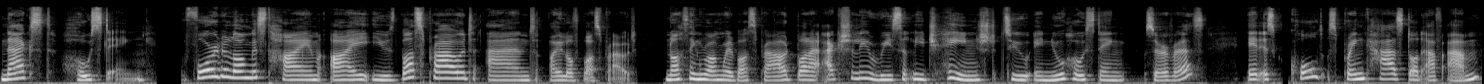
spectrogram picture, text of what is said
Next, hosting. For the longest time, I used Buzzsprout and I love Buzzsprout. Nothing wrong with Buzzsprout, but I actually recently changed to a new hosting service. It is called springcast.fm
